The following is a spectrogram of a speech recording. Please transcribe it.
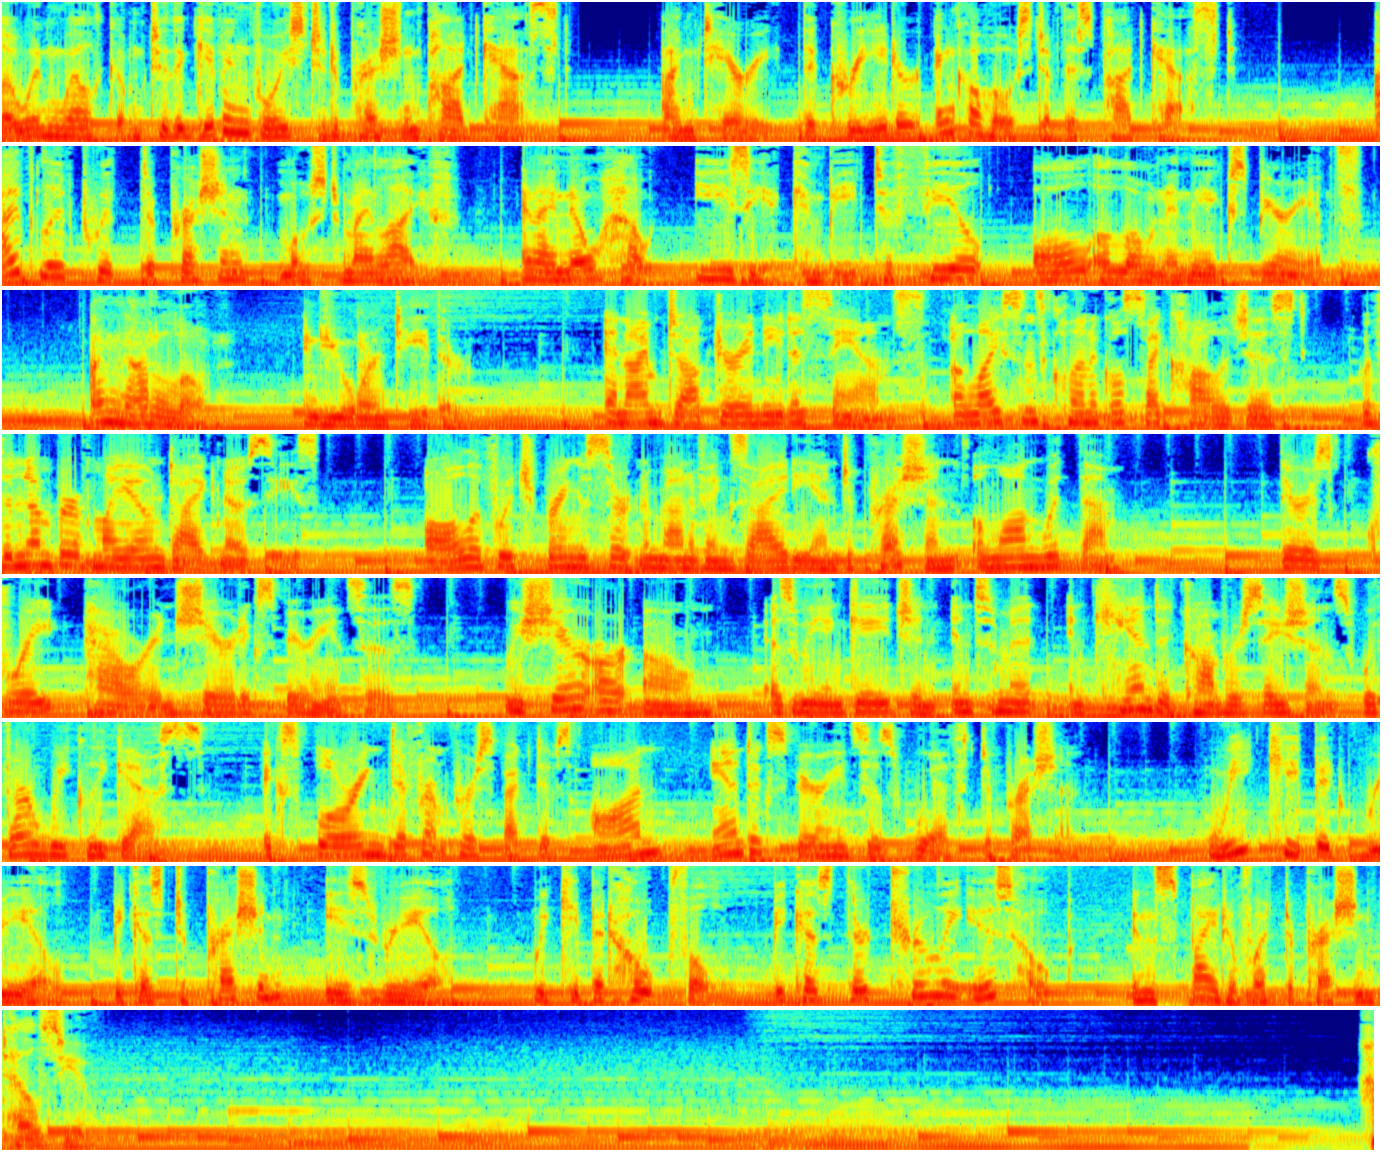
Hello and welcome to the Giving Voice to Depression podcast. I'm Terry, the creator and co host of this podcast. I've lived with depression most of my life, and I know how easy it can be to feel all alone in the experience. I'm not alone, and you aren't either. And I'm Dr. Anita Sands, a licensed clinical psychologist with a number of my own diagnoses, all of which bring a certain amount of anxiety and depression along with them. There is great power in shared experiences. We share our own as we engage in intimate and candid conversations with our weekly guests, exploring different perspectives on and experiences with depression. We keep it real because depression is real. We keep it hopeful because there truly is hope, in spite of what depression tells you.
